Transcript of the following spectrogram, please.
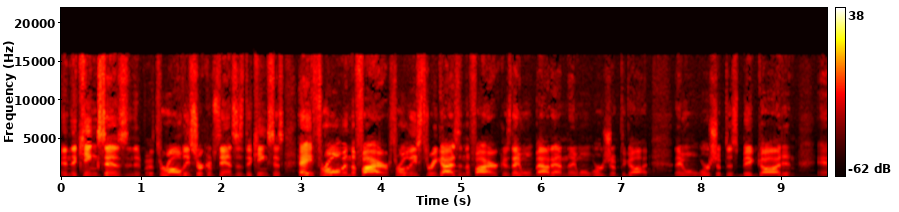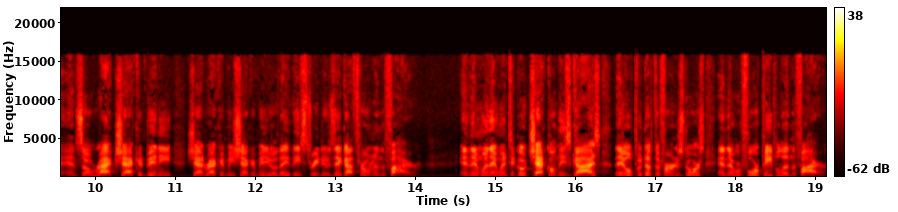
and the king says, through all these circumstances, the king says, Hey, throw them in the fire. Throw these three guys in the fire because they won't bow down and they won't worship the God. They won't worship this big God. And, and, and so Rack, Shack, and Benny, Shadrach, and Meshach, and Benny, they, these three dudes, they got thrown in the fire. And then when they went to go check on these guys, they opened up the furnace doors and there were four people in the fire.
